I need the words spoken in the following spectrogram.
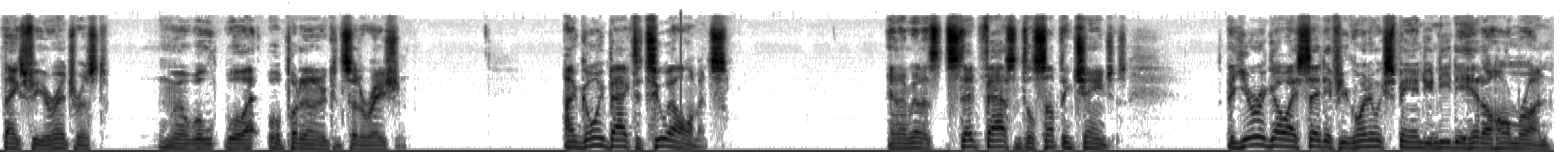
thanks for your interest. Well, we'll we'll put it under consideration. I'm going back to two elements, and I'm going to steadfast until something changes. A year ago, I said if you're going to expand, you need to hit a home run.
